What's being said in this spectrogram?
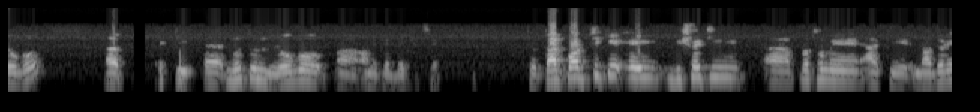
লোগো একটি নতুন লোগো অনেকে দেখেছে। তো তারপর থেকে এই বিষয়টি প্রথমে আর কি নজরে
